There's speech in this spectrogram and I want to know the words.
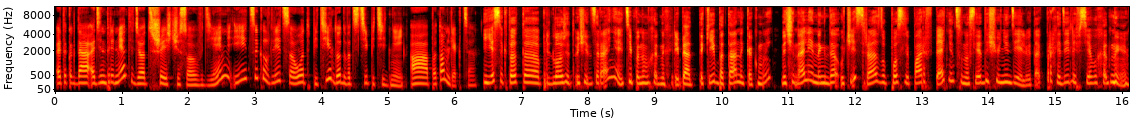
Это когда один предмет идет 6 часов в день, и цикл длится от 5 до 25 дней, а потом лекция. И если кто-то предложит учить заранее, типа на выходных, ребят, такие ботаны, как мы, начинали иногда учить сразу после пар в пятницу на следующую неделю. И так проходили все выходные.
